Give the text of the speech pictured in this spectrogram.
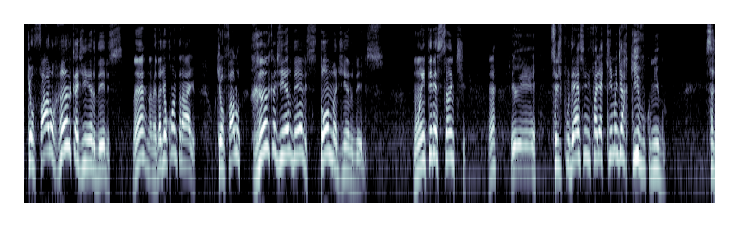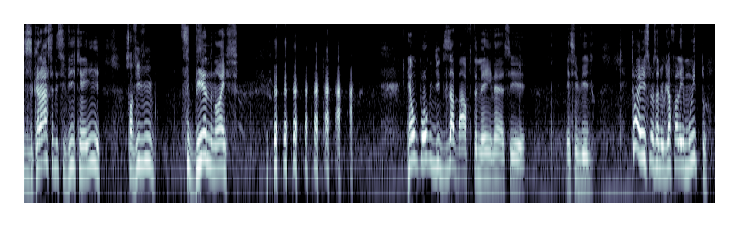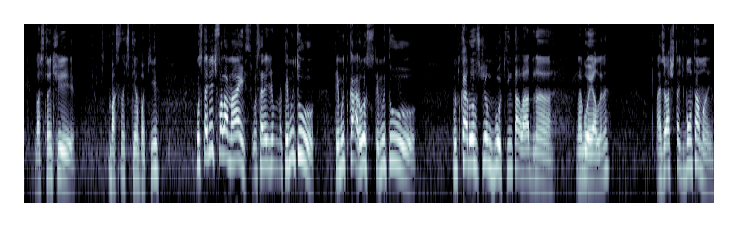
O que eu falo arranca dinheiro deles. Né? Na verdade é o contrário que eu falo arranca dinheiro deles, toma dinheiro deles. Não é interessante. Né? Eu, eu, se eles pudessem, faria queima de arquivo comigo. Essa desgraça desse viking aí só vive fudendo nós. é um pouco de desabafo também, né? Esse, esse vídeo. Então é isso, meus amigos. Já falei muito, bastante, bastante tempo aqui. Gostaria de falar mais. Gostaria de. Tem muito tem muito caroço, tem muito muito caroço de angu aqui entalado na, na goela, né? Mas eu acho que tá de bom tamanho.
